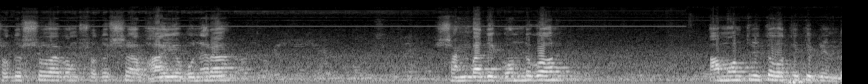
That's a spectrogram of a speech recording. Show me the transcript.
সদস্য এবং সদস্যা ভাই ও বোনেরা, সাংবাদিক বন্ধুগণ, আমন্ত্রিত অতিথিবৃন্দ।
